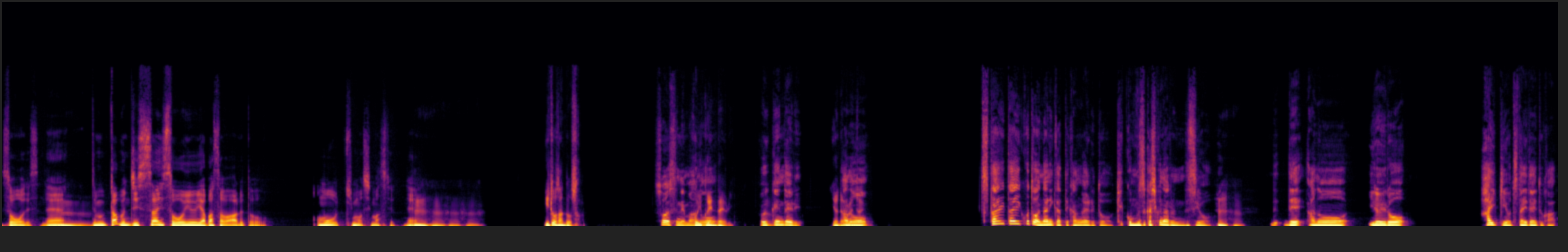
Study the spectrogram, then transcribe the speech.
そうですね。うんでも多分実際そういうやばさはあると思う気もしますけどね。うんうんうんうん伊藤さんどうですか？そうですね。まあ、あ保の育園だより。保育園だより。あ読んでもらいたい。の、伝えたいことは何かって考えると結構難しくなるんですよ。うんうんで、であの、いろいろ背景を伝えたいとか、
